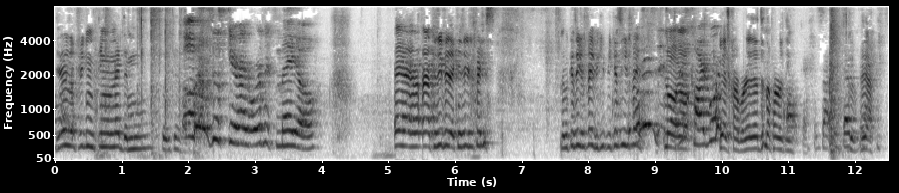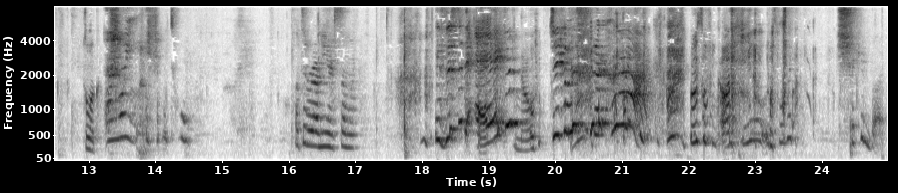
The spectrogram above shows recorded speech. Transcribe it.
There's a freaking thing in there that moves. So. Oh, I'm so scared. What if it's mayo? And, and, and I can see your face. No, because can see your face. We can, see your face. What is? No, Is no. this cardboard? Yeah, it's cardboard. That's not part of the thing. Okay, is that, is that Yeah. Don't look. Ow, my toe. What's it around here somewhere? Is this an egg? No. Jacob, this is gonna crack! it was something on. Ew, it smells like chicken butt.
